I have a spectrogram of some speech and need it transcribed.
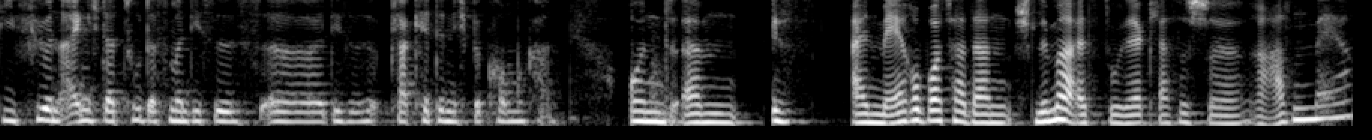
die führen eigentlich dazu, dass man dieses, äh, diese Plakette nicht bekommen kann. Und ähm, ist ein Mähroboter dann schlimmer als so der klassische Rasenmäher?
